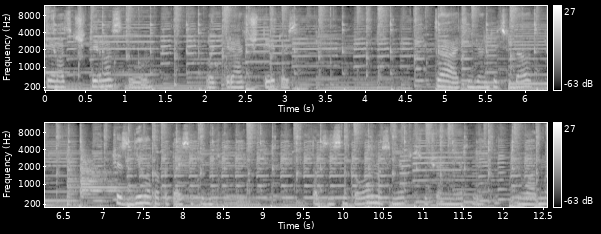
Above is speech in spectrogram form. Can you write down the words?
14-14. Вот 13-4, то есть. Так, идем тут сюда вот. Сейчас дело попытаюсь их убить. Так, здесь никого у нас нет, случайно нет, нет. Ну ладно.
